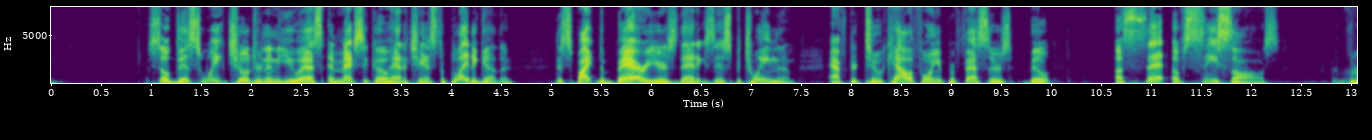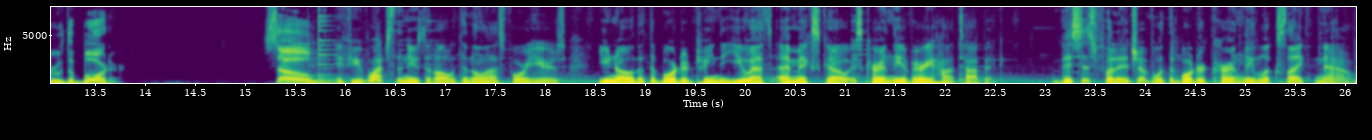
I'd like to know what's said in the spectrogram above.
so this week, children in the U.S. and Mexico had a chance to play together, despite the barriers that exist between them. After two California professors built a set of seesaws through the border. So, If you've watched the news at all within the last four years, you know that the border between the US and Mexico is currently a very hot topic. This is footage of what the border currently looks like now.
